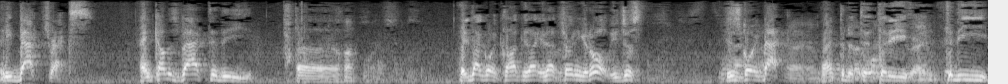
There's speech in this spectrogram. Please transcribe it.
and he backtracks and comes back to the. Uh, he's not going clockwise. He's, not, turning at all. He's just he's just going back right to the to, to the to the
